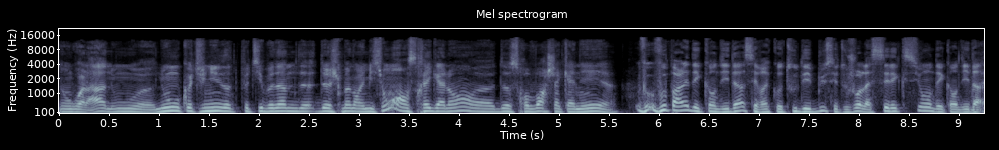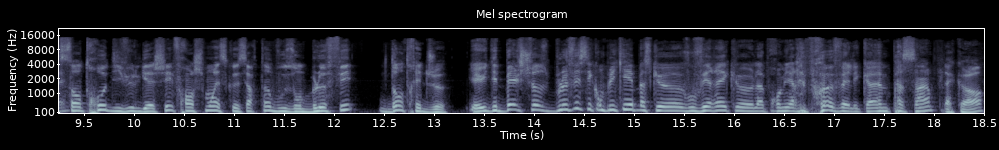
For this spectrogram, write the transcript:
Donc voilà, nous, euh, nous, on continue notre petit bonhomme de, de chemin dans l'émission en se régalant euh, de se revoir chaque année. vous, vous parlez des candidats, c'est vrai qu'au tout début, c'est toujours la sélection des candidats. Ouais. Sans trop divulgacher, franchement, est-ce que certains vous ont bluffé? D'entrée de jeu Il y a eu des belles choses. Bluffer, c'est compliqué parce que vous verrez que la première épreuve, elle est quand même pas simple. D'accord.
